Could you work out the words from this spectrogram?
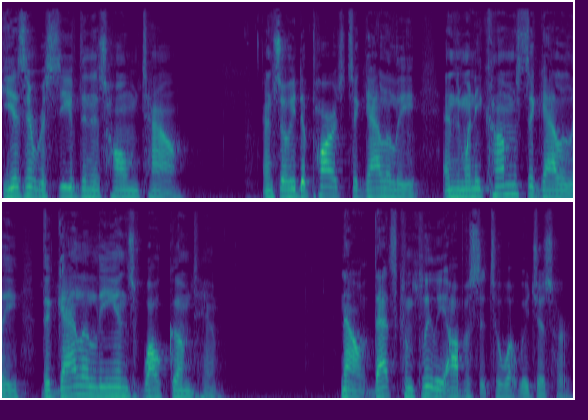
He isn't received in his hometown. And so he departs to Galilee. And when he comes to Galilee, the Galileans welcomed him. Now, that's completely opposite to what we just heard.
